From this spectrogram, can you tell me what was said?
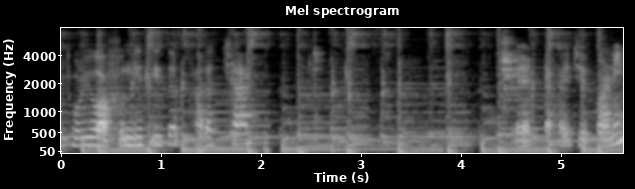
थोडी वाफून घेतली तर फारच छान. यात टाकायचे पाणी.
